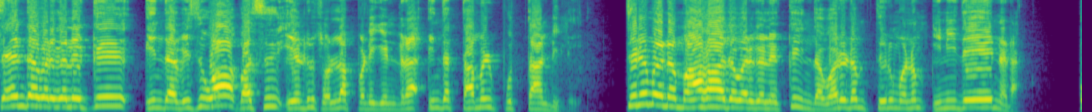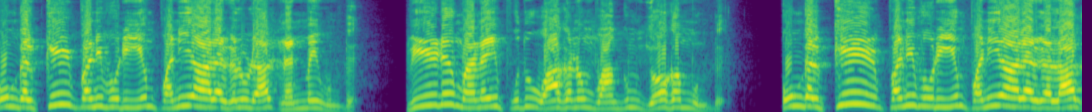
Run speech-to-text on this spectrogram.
சேர்ந்தவர்களுக்கு இந்த விசுவா வசு என்று சொல்லப்படுகின்ற இந்த தமிழ் புத்தாண்டிலே. திருமணம் ஆகாதவர்களுக்கு இந்த வருடம் திருமணம் இனிதே நடக்கும். உங்கள் கீழ் பணிபுரியும் பணியாளர்களுடன் நன்மை உண்டு. வீடு மனை புது வாகனம் வாங்கும் யோகம் உண்டு. உங்கள் கீழ் பணிபுரியும் பணியாளர்களால்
